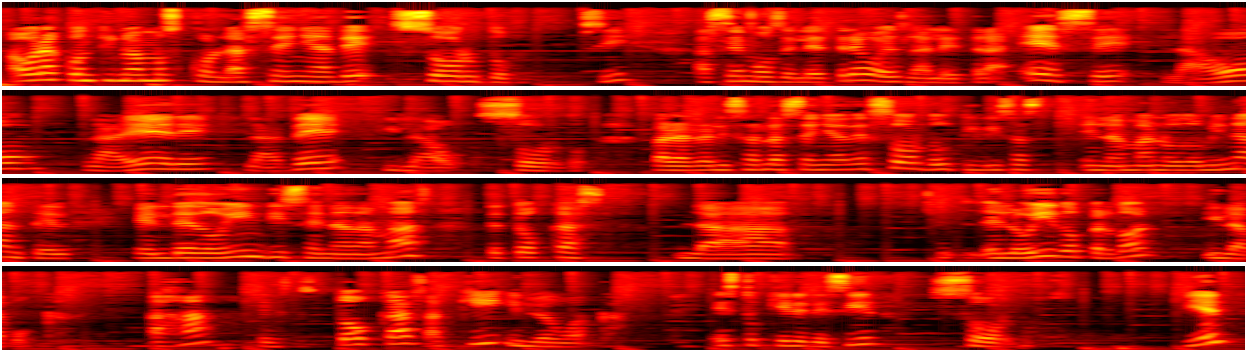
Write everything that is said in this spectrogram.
Ahora continuamos con la seña de sordo. ¿Sí? Hacemos el letreo, es la letra S, la O, la R, la D y la O, sordo. Para realizar la seña de sordo utilizas en la mano dominante el, el dedo índice nada más, te tocas la, el oído, perdón, y la boca. Ajá, tocas aquí y luego acá. Esto quiere decir sordos. Bien,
